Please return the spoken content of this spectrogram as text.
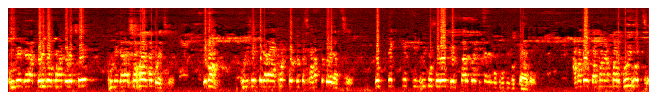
খুনের যারা পরিকল্পনা করেছে, খুনে যারা সহায়তা করেছে এবং খুনিদেরকে যারা এখন পর্যন্ত সাহায্য করে যাচ্ছে, প্রত্যেককে চিহ্নিত করে গ্রেফতার করে বিচারের মুখোমুখি করতে হবে। আমাদের দফা নাম্বার দুই হচ্ছে,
